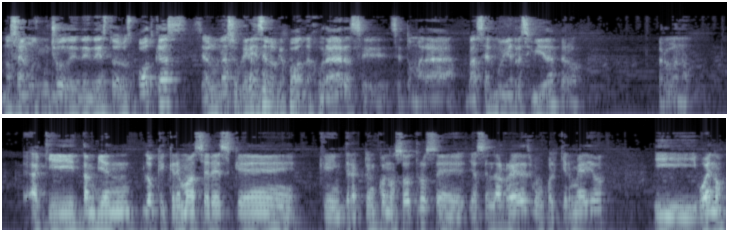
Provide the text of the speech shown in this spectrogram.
no sabemos mucho de, esto de los podcasts. Si alguna sugerencia en lo que podamos mejorar se, se, tomará, va a ser muy bien recibida, pero, pero bueno. Aquí también lo que queremos hacer es que, que interactúen con nosotros, eh, ya sea en las redes o en cualquier medio. Y bueno,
